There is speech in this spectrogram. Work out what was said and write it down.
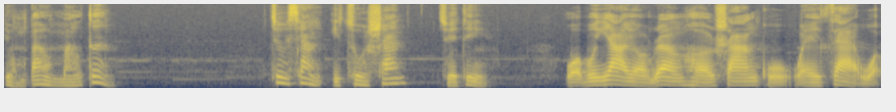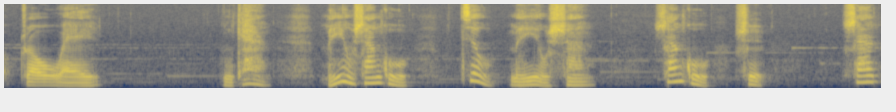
拥抱矛盾。就像一座山，决定我不要有任何山谷围在我周围。你看，没有山谷就没有山，山谷是山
